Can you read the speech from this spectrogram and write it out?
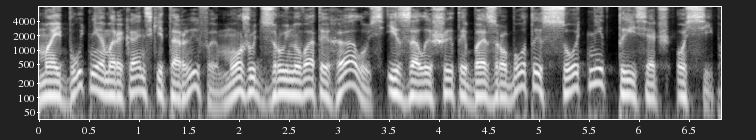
Майбутні американські тарифи можуть зруйнувати галузь і залишити без роботи сотні тисяч осіб.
